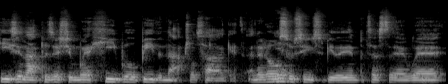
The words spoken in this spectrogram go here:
he's in that position where he will be the natural target, and it also Yeah. seems to be the impetus there where.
